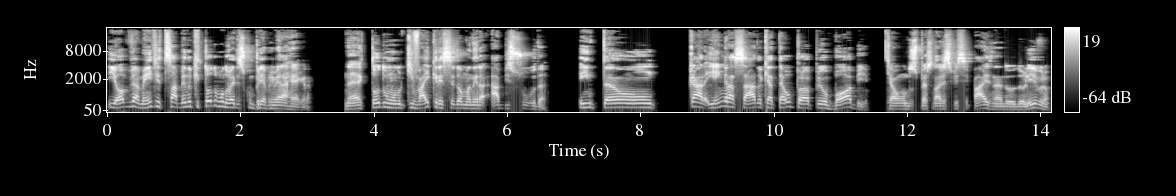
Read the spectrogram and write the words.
E, obviamente, sabendo que todo mundo vai descumprir a primeira regra. Né? Todo mundo que vai crescer de uma maneira absurda. Então, cara, e é engraçado que até o próprio Bob, que é um dos personagens principais né, do, do livro,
